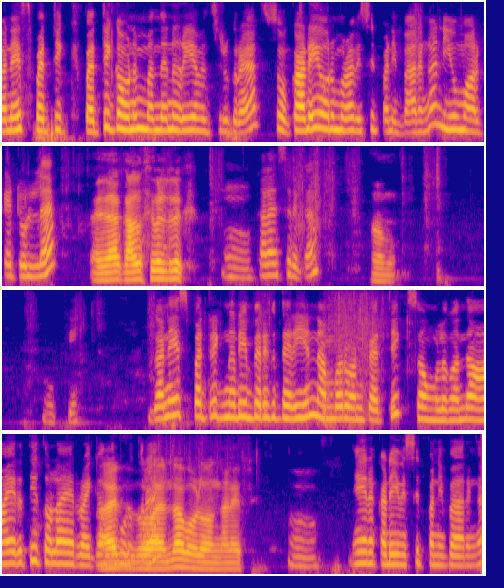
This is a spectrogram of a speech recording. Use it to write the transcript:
கணேஷ் பெட்டிக் பெட்டிக் கவுனும் வந்து நிறைய வச்சிருக்கிறேன். ஸோ கடையை ஒரு முறை விசிட் பண்ணி பாருங்க. நியூ மார்க்கெட் உள்ள. ஏதாவது கலசுகள் இருக்கு. ம் கலர்ஸ் இருக்கா? ஆமா. ஓகே கணேஷ் பேட்ரிக் நிறைய பேருக்கு தெரியும். நம்பர் ஒன் பேட்ரிக் ஸோ உங்களுக்கு வந்து ஆயிரத்தி தொள்ளாயிரம் ரூபாய்க்கு வந்து கொடுக்குறேன். தான் போடுவாங்க கணேஷ். ம் நேர கடையை விசிட் பண்ணி பாருங்க.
